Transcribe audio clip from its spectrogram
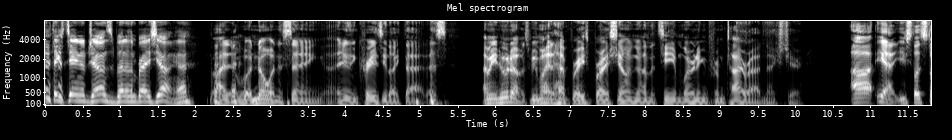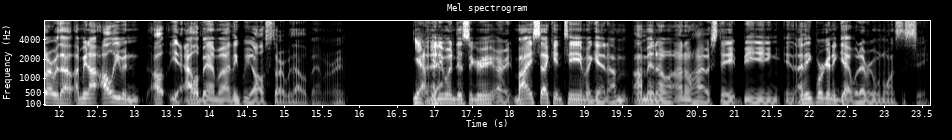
he thinks Daniel Jones is better than Bryce Young, huh? I, no one is saying uh, anything crazy like that. It's, I mean, who knows? We might have Bryce Bryce Young on the team learning from Tyrod next year. Uh, yeah. You, let's start with. Al- I mean, I, I'll even. I'll, yeah, Alabama. I think we all start with Alabama, right? Yeah. Anyone disagree? All right. My second team again. I'm I'm in o- on Ohio State being. In, I think we're gonna get what everyone wants to see.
